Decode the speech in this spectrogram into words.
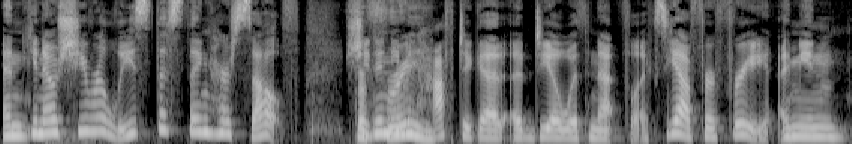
And, you know, she released this thing herself. She For didn't even have to get a deal with Netflix. Yeah, for free. I mean,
